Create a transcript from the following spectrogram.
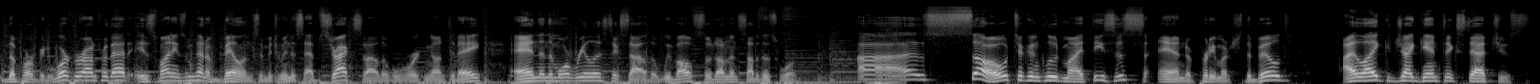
The perfect workaround for that is finding some kind of balance in between this abstract style that we're working on today and then the more realistic style that we've also done inside of this world. Uh, so to conclude my thesis and pretty much the build, I like gigantic statues.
